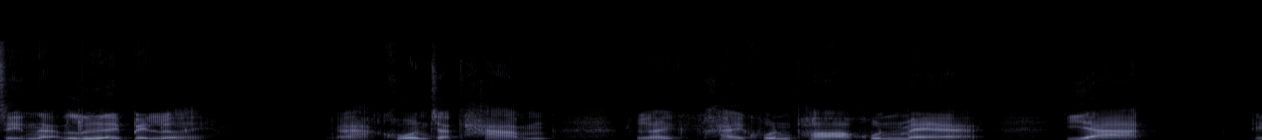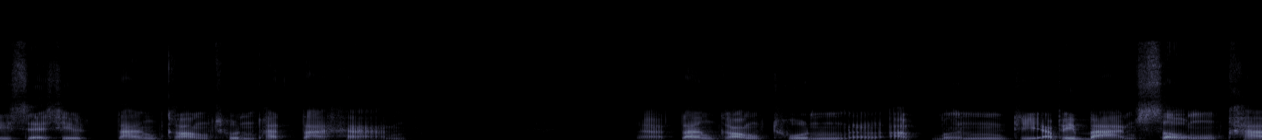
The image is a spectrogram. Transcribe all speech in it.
สินอะเลื่อยไปเลย อ่าควรจะทำหรือให้ให้คุณพ่อคุณแม่ ญาติที่เสียชีวิตตั้งกองทุนพัตตาหารตั้งกองทุนเอ่อเหมือนที่อภิบาลสงค่า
